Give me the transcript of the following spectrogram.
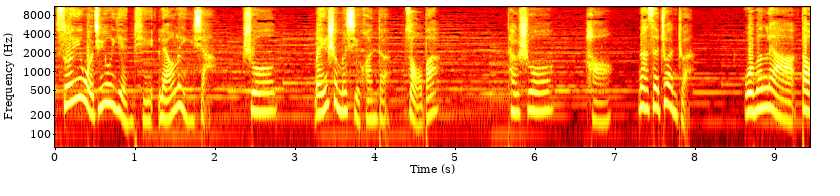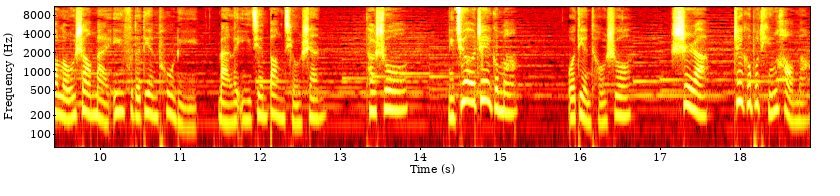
所以我就用眼皮聊了一下，说：“没什么喜欢的，走吧。”他说：“好，那再转转。”我们俩到楼上买衣服的店铺里买了一件棒球衫。他说：“你就要这个吗？”我点头说：“是啊，这个不挺好吗？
